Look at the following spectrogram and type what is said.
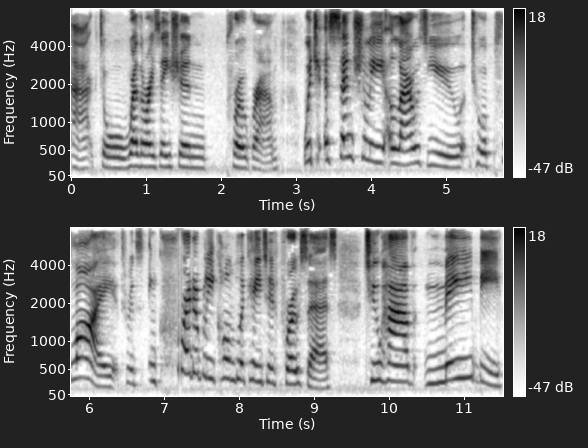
Act or Weatherization Program, which essentially allows you to apply through this incredibly complicated process to have maybe,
